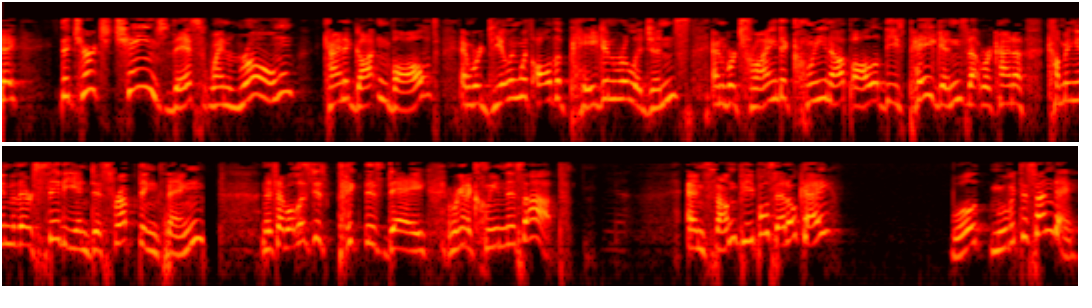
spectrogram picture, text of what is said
Okay? The church changed this when Rome kind of got involved and we're dealing with all the pagan religions and we're trying to clean up all of these pagans that were kind of coming into their city and disrupting things. And they said, well, let's just pick this day and we're going to clean this up. Yeah. And some people said, okay, we'll move it to Sunday.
